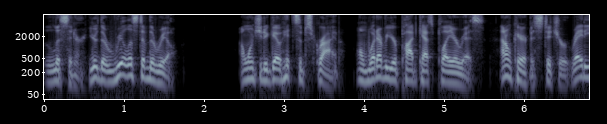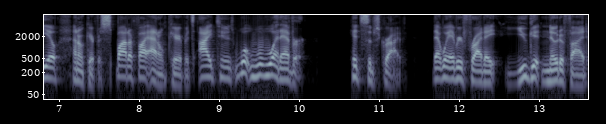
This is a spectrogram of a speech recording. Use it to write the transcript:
listener. You're the realest of the real. I want you to go hit subscribe on whatever your podcast player is. I don't care if it's Stitcher Radio, I don't care if it's Spotify, I don't care if it's iTunes, whatever. Hit subscribe. That way, every Friday, you get notified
